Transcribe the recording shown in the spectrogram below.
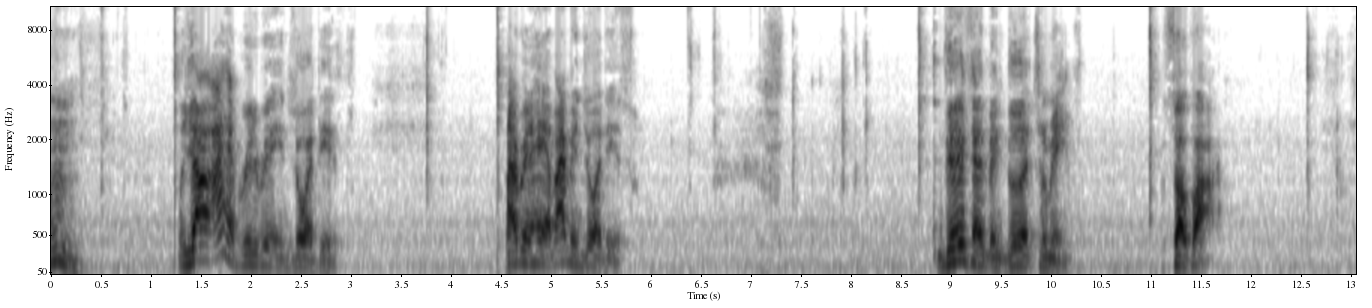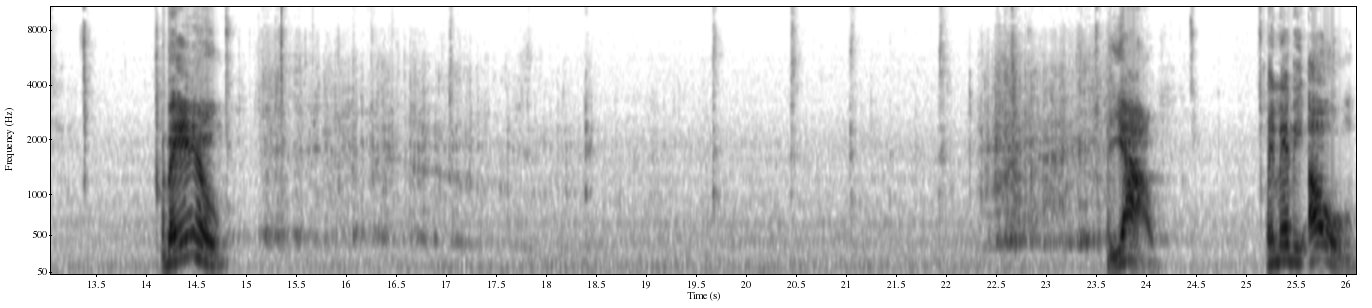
Mm. Y'all, I have really, really enjoyed this. I really have. I've enjoyed this. This has been good to me so far. But anywho, y'all, it may be old,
